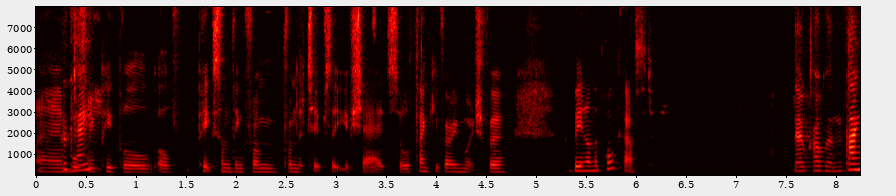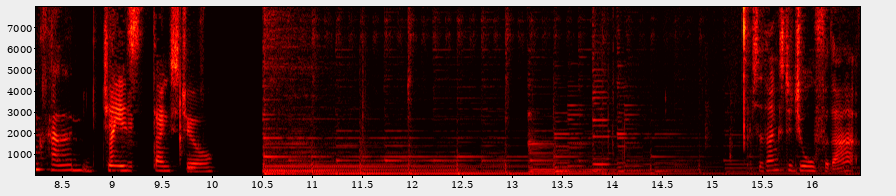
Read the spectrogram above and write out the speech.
Um, okay. hopefully people will pick something from from the tips that you've shared. So thank you very much for for being on the podcast. No problem. Thanks helen. Cheers. Thank thanks jo So thanks to Joel for that,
